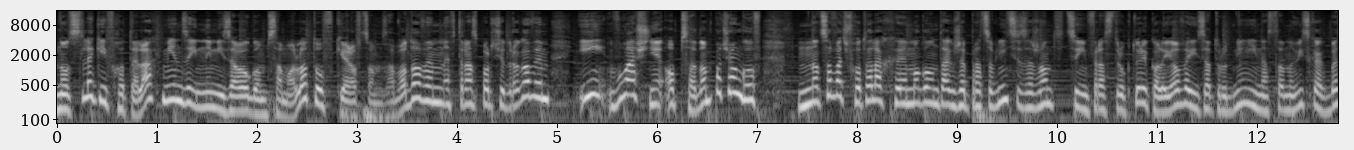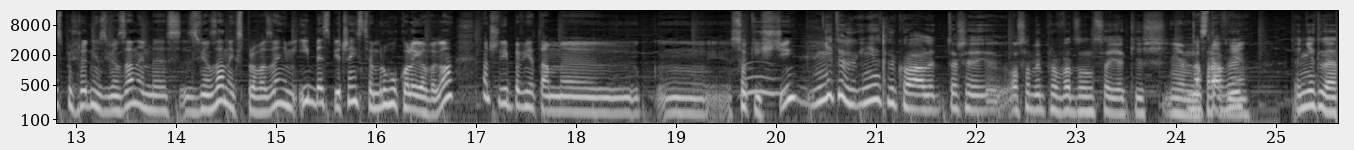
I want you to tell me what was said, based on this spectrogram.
noclegi w hotelach, m.in. załogom samolotów, kierowcom zawodowym w transporcie drogowym i właśnie obsadą pociągów. Nocować w hotelach e, mogą także pracownicy zarządcy infrastruktury kolejowej zatrudnieni na stanowiskach bezpośrednio związanym, z, związanych z prowadzeniem i bezpieczeństwem ruchu kolejowego, a czyli pewnie tam e, e, sokiści. Nie, tyl- nie tylko, ale też e, osoby prowadzące jakieś, nie wiem, Nastawnie. naprawy. Nie tyle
